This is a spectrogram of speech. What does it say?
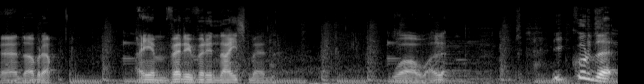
E, dobra. I am very, very nice man. Wow, ale... I kurde,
